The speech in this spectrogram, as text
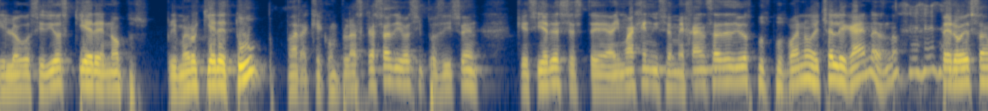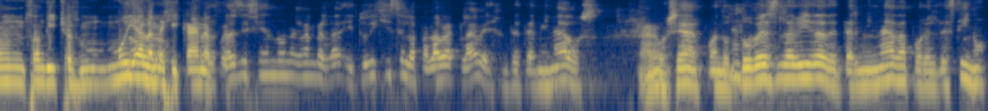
Y luego, si Dios quiere, no, pues primero quiere tú para que complazcas a Dios. Y pues dicen que si eres este, a imagen y semejanza de Dios, pues, pues bueno, échale ganas, ¿no? Pero es un- son dichos muy No, a la pero- mexicana, pero pues. Estás diciendo una gran verdad y tú dijiste la palabra clave, determinados. Claro. O sea, cuando Ah. tú ves la vida determinada por el destino,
